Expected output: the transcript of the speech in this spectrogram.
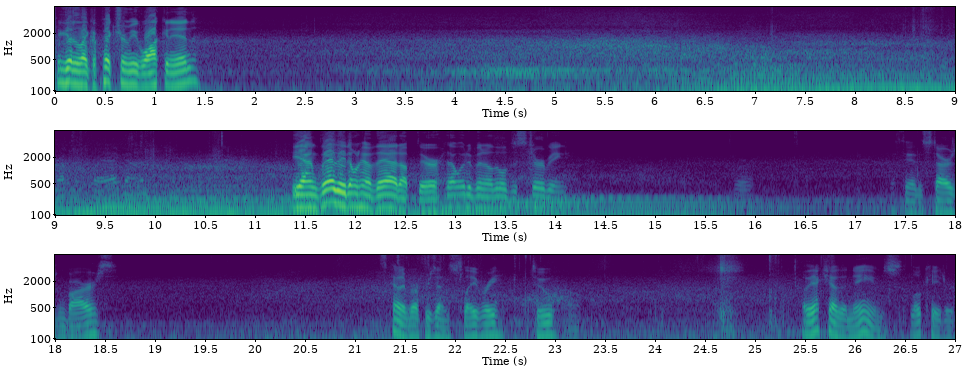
So you get like a picture of me walking in. Drop the flag on. Yeah, I'm glad they don't have that up there. That would have been a little disturbing. Or if they had the stars and bars. This kind of represents slavery, too. Oh, they actually have the names located.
